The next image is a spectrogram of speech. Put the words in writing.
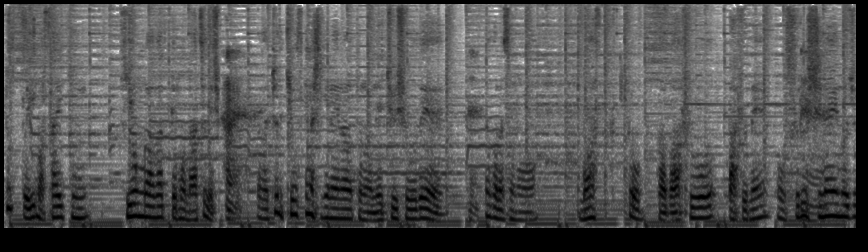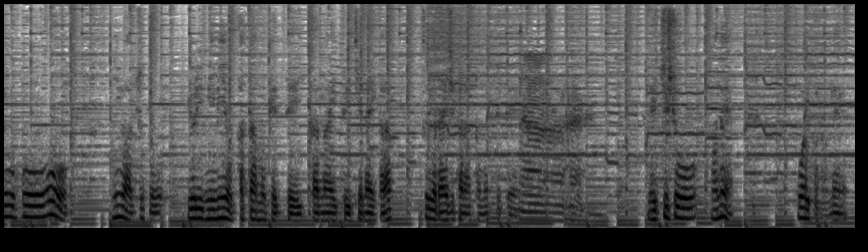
ちょっと今最近、気温が上がってもう夏でしょ。はい、だからちょっと気をつけなきゃいけないなというのは熱中症で、だからその、マスクとかバフを、バフね、をするしないの情報を、にはちょっとより耳を傾けていかないといけないかな。それが大事かなと思ってて。はい、熱中症はね、怖いからね。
